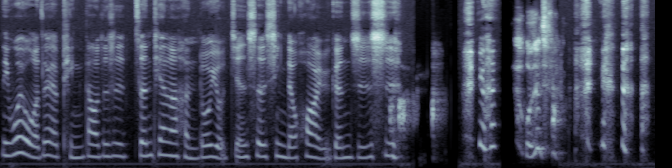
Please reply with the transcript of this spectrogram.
你为我这个频道就是增添了很多有建设性的话语跟知识。因为我就讲，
